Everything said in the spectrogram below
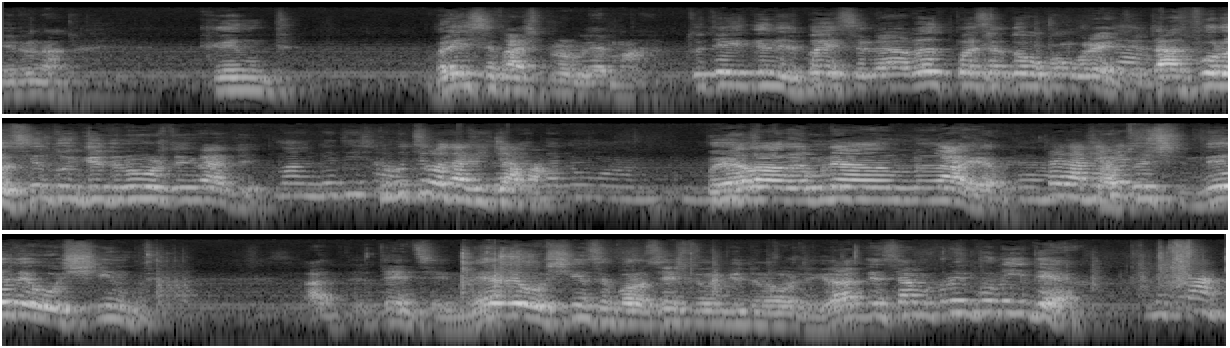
Miruna, când vrei să faci problema, tu te-ai gândit, băi, să le arăt pe astea două concurente, Da. dar folosind unghiul de 90 de grade. M-am gândit și Nu am ți l-o dat degeaba. dar nu am... Păi ăla rămânea în aer. Da, da, Și vedeți? atunci, nereușind, atenție, nereușind să folosești unghiul de 90 de grade, înseamnă că nu e bună ideea. Exact.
